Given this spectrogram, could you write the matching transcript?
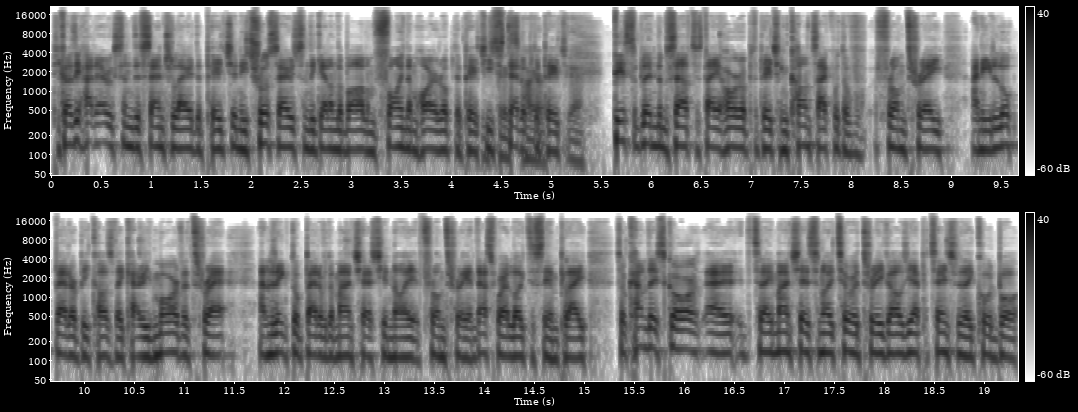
because he had Eriksen the central area of the pitch and he trusts Eriksen to get on the ball and find them higher up the pitch. He, he stepped up the pitch, yeah. disciplined himself to stay higher up the pitch in contact with the front three, and he looked better because they carried more of a threat and linked up better with the Manchester United front three, and that's where I like to see him play. So can they score uh, today, Manchester United, two or three goals? Yeah, potentially they could, but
